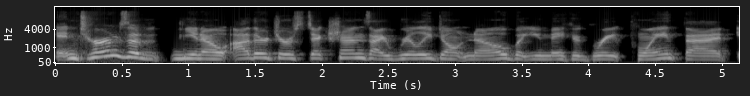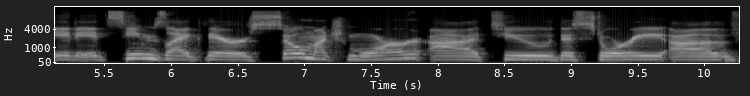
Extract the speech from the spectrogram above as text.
in terms of you know other jurisdictions i really don't know but you make a great point that it it seems like there's so much more uh, to this story of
